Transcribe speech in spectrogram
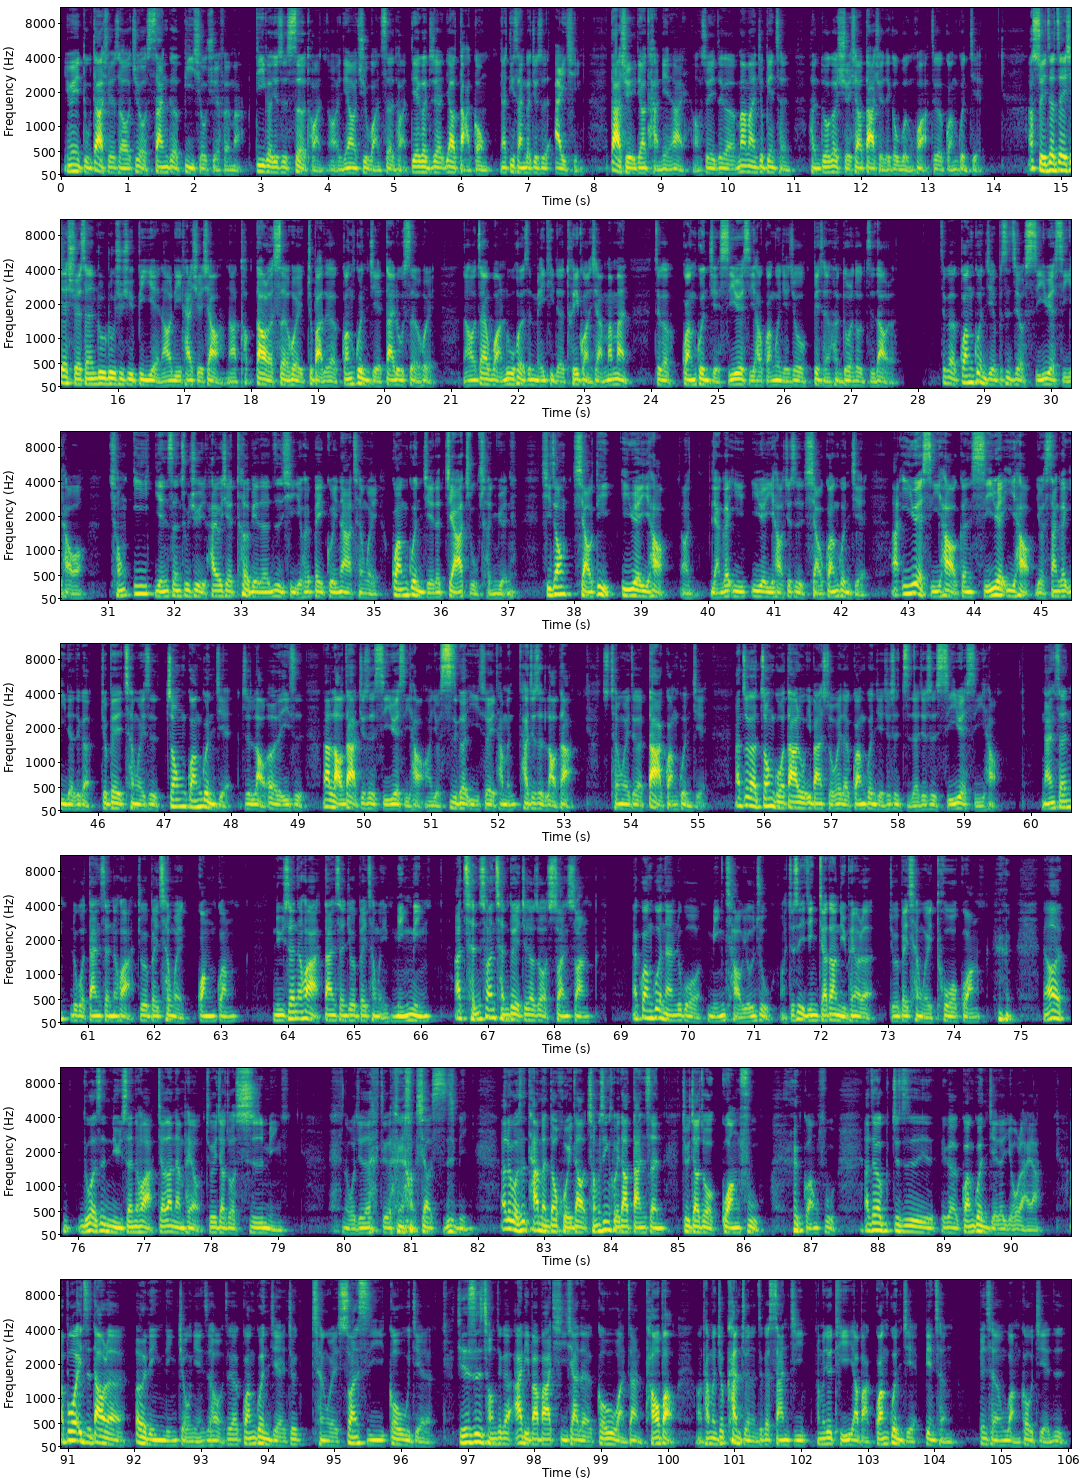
因为读大学的时候就有三个必修学分嘛，第一个就是社团啊，一定要去玩社团；第二个就是要打工；那第三个就是爱情。大学一定要谈恋爱啊，所以这个慢慢就变成很多个学校大学的一个文化，这个光棍节。那随着这些学生陆陆续续毕业，然后离开学校，那到了社会，就把这个光棍节带入社会，然后在网络或者是媒体的推广下，慢慢这个光棍节十一月十一号光棍节就变成很多人都知道了。这个光棍节不是只有十一月十一号哦，从一延伸出去，还有一些特别的日期也会被归纳成为光棍节的家族成员。其中小弟一月一号啊，两个一，一月一号就是小光棍节啊。一月十一号跟十一月一号有三个一的这个就被称为是中光棍节，就是老二的意思。那老大就是十一月十一号啊，有四个一，所以他们他就是老大，成为这个大光棍节。那这个中国大陆一般所谓的光棍节，就是指的就是十一月十一号。男生如果单身的话，就会被称为光光；女生的话，单身就会被称为明明。啊，成双成对就叫做双双。那光棍男如果名草有主啊，就是已经交到女朋友了，就就会被称为脱光。然后如果是女生的话，交到男朋友就会叫做失明。那我觉得这个很好笑，失明。那如果是他们都回到重新回到单身，就叫做光复。光复。那这个就是一个光棍节的由来啦。啊，不过一直到了二零零九年之后，这个光棍节就成为双十一购物节了。其实是从这个阿里巴巴旗下的购物网站淘宝啊，他们就看准了这个商机，他们就提议要把光棍节变成变成网购节日。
